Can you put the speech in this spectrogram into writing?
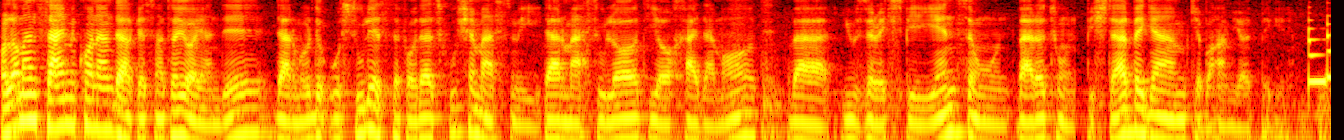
حالا من سعی می‌کنم در قسمت های آینده در مورد اصول استفاده از هوش مصنوعی در محصولات یا خدمات و user experience اون براتون بیشتر بگم که با هم یاد بگیریم.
